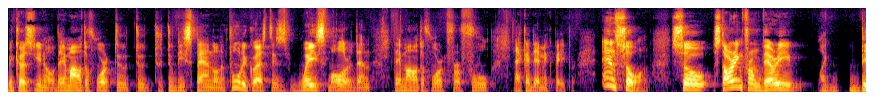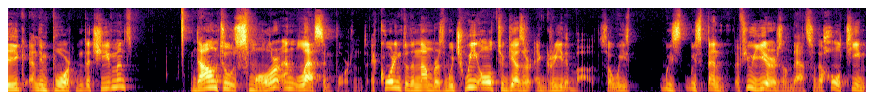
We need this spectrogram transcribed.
Because you know the amount of work to, to, to, to be spent on a pull request is way smaller than the amount of work for a full academic paper, and so on. So starting from very like big and important achievements down to smaller and less important, according to the numbers which we all together agreed about. So we we, we spent a few years on that. So the whole team,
